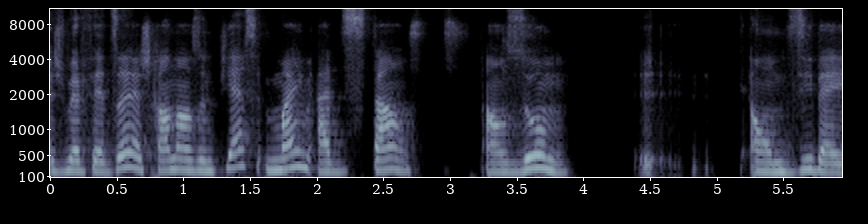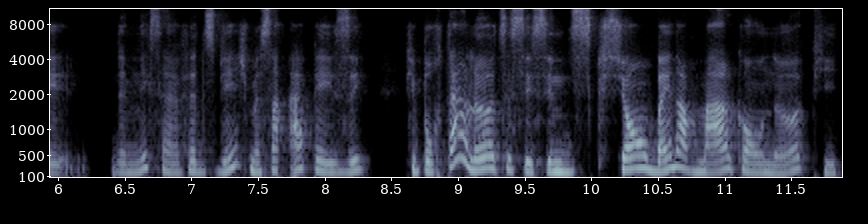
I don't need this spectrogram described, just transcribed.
je me le fais dire, je rentre dans une pièce, même à distance, en Zoom, euh, on me dit, ben Dominique, ça m'a fait du bien, je me sens apaisée. Puis pourtant, là, c'est une discussion bien normale qu'on a. Puis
